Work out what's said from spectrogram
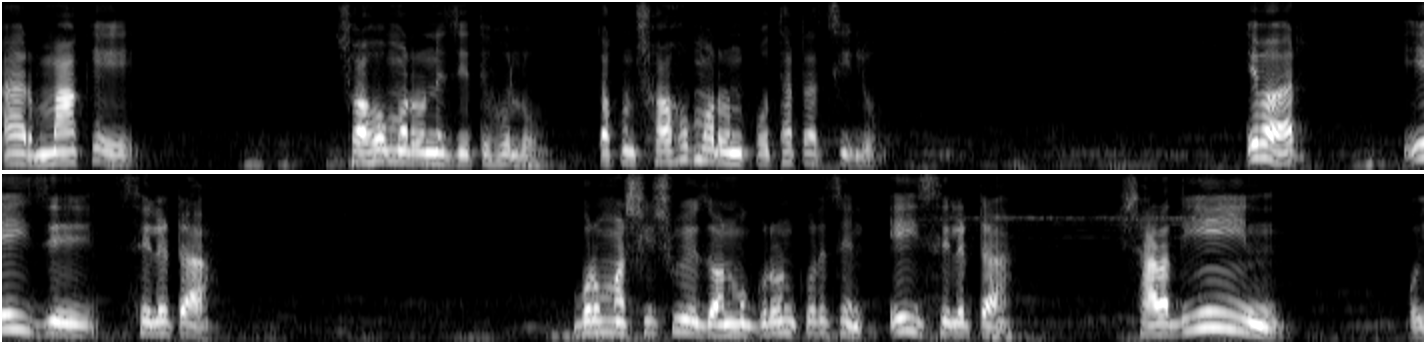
আর মাকে সহমরণে যেতে হলো। তখন সহমরণ প্রথাটা ছিল। এবার এই যে ছেলেটা, ব্রহ্মা শিশুয়ে জন্মগ্রহণ করেছেন, এই ছেলেটা সারাদিন ওই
